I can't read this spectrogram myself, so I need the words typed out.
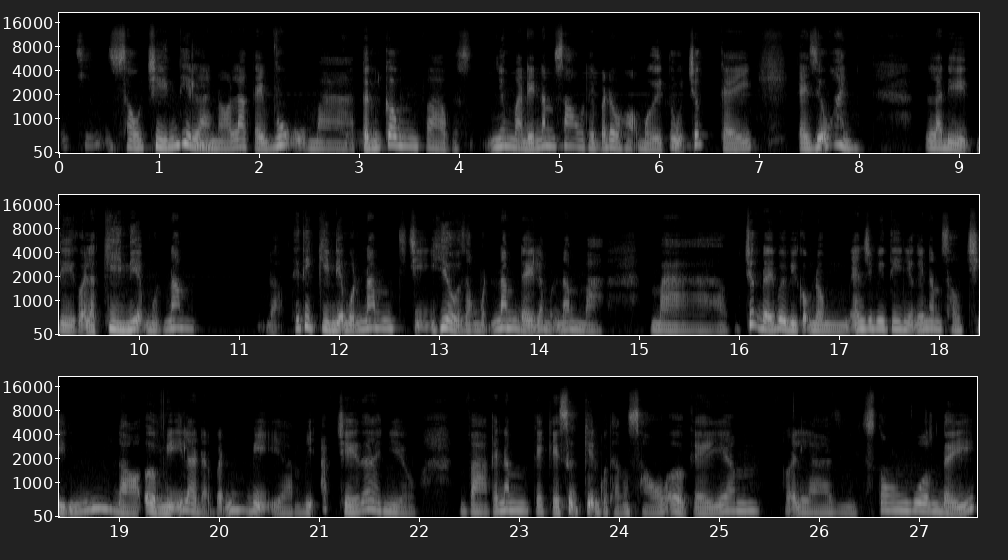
69 69 thì là ừ. nó là cái vụ mà tấn công vào nhưng mà đến năm sau thì bắt đầu họ mới tổ chức cái cái diễu hành là để để gọi là kỷ niệm một năm. Đó thế thì kỷ niệm một năm chị hiểu rằng một năm đấy là một năm mà mà trước đấy bởi vì cộng đồng LGBT những cái năm 69 đó ở Mỹ là đã vẫn bị à, bị áp chế rất là nhiều. Và cái năm cái cái sự kiện của tháng 6 ở cái um, gọi là gì Stonewall đấy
